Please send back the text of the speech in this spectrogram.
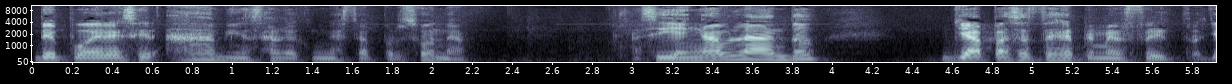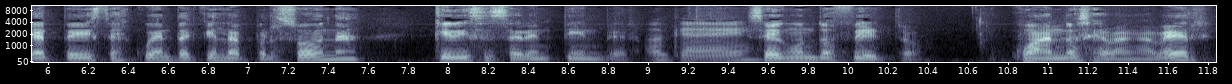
de poder decir, ah, bien salga con esta persona. Siguen hablando, ya pasaste el primer filtro. Ya te diste cuenta que es la persona que dice ser en Tinder. Ok. Segundo filtro, ¿cuándo se van a ver?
